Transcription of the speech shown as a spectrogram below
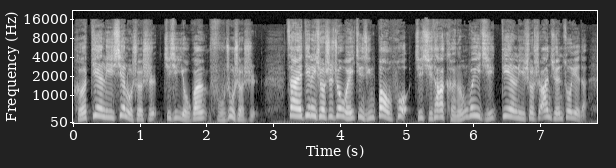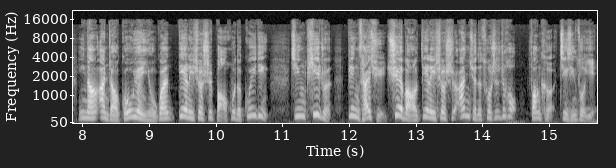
和电力线路设施及其有关辅助设施。在电力设施周围进行爆破及其他可能危及电力设施安全作业的，应当按照国务院有关电力设施保护的规定，经批准并采取确保电力设施安全的措施之后，方可进行作业。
